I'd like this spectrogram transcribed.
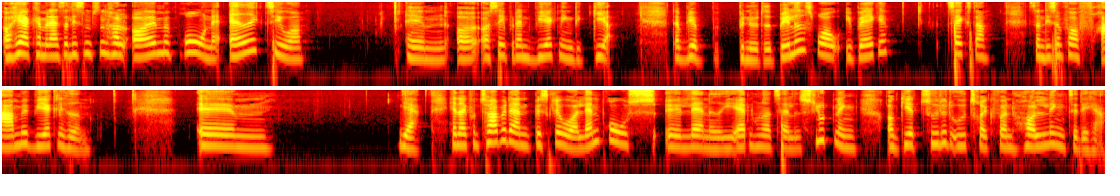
og her kan man altså ligesom sådan holde øje med brugen af adjektiver øhm, og, og se på den virkning, det giver. Der bliver benyttet billedsprog i begge tekster, sådan ligesom for at fremme virkeligheden. Øhm, ja, Henrik Pontoppidan beskriver landbrugslandet øh, i 1800-tallets slutning og giver et tydeligt udtryk for en holdning til det her.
